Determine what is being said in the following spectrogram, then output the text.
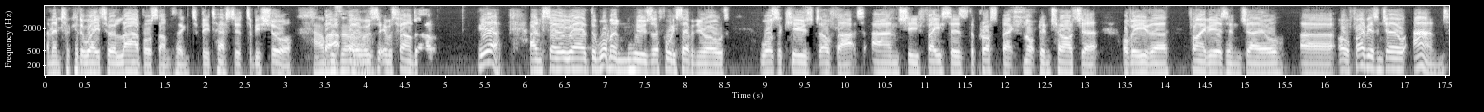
and then took it away to a lab or something to be tested to be sure. How but, bizarre. but it was it was found out. Yeah, and so uh, the woman who's a 47 year old was accused of that, and she faces the prospect, not been charged yet, of either five years in jail, uh, oh, five years in jail and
